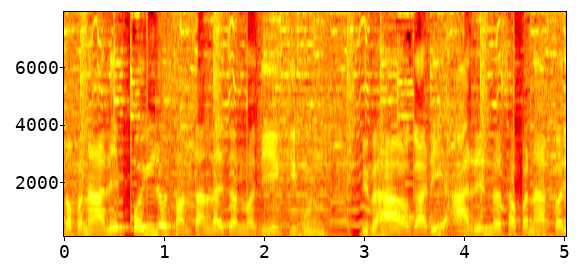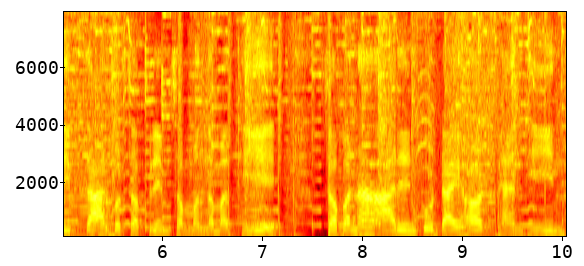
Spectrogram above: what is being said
सपनाले पहिलो सन्तानलाई जन्म दिएकी हुन्। विवाह अगाडि आर्यन र सपना करिब चार वर्ष प्रेम सम्बन्धमा थिए। सपना आर्यनको डाइहर्ट फ्यान थिइन्।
